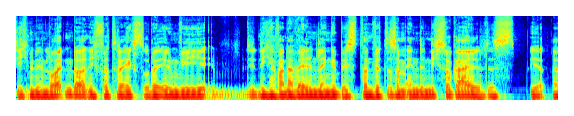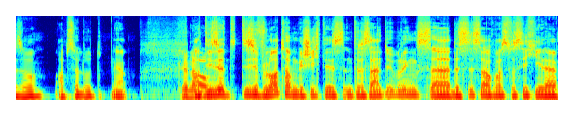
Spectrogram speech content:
dich mit den Leuten dort nicht verträgst oder irgendwie nicht auf einer Wellenlänge bist, dann wird das am Ende nicht so geil. Das, ja, also absolut, ja. Genau. Und diese, diese Floortom-Geschichte ist interessant übrigens. Äh, das ist auch was, was sich jeder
